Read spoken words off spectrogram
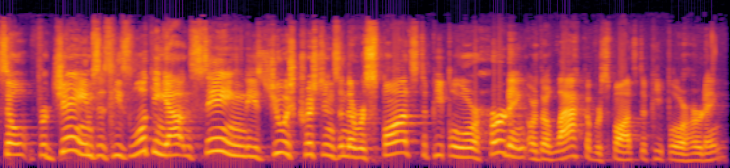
So, for James, as he's looking out and seeing these Jewish Christians and their response to people who are hurting, or their lack of response to people who are hurting,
